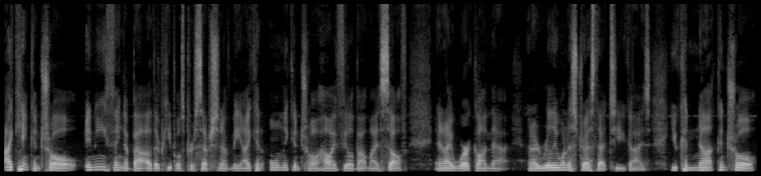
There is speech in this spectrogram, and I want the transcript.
I can't control anything about other people's perception of me. I can only control how I feel about myself. And I work on that. And I really want to stress that to you guys. You cannot control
